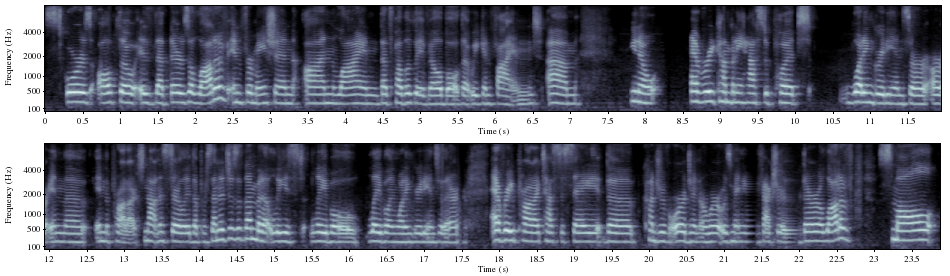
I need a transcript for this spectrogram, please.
scores also is that there's a lot of information online that's publicly available that we can find. Um, you know, every company has to put what ingredients are, are in the in the product not necessarily the percentages of them but at least label labeling what ingredients are there. Every product has to say the country of origin or where it was manufactured. There are a lot of small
